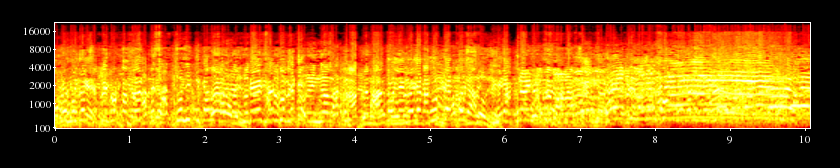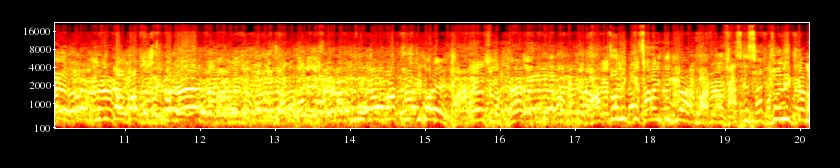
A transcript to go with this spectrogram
কোর্টের মধ্যে আপনি করতেছেন আপনি ছাত্রলীগকে কেন ছাড়াবেন কে ছাত্রলীগ? আপনি ছাত্রলীগ হলে কোর্টের মধ্যে এটা ছাত্রলীগকে ছাড়াইতে গিয়া আজকে ছাত্রলীগ কেন দোষ পাচ্ছে?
